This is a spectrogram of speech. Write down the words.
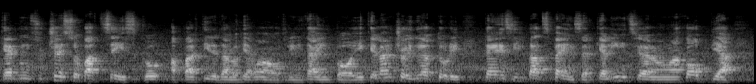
che ebbe un successo pazzesco a partire dallo chiamavano Trinità in poi e che lanciò i due attori Terence Hill Bud Spencer, che all'inizio erano una coppia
